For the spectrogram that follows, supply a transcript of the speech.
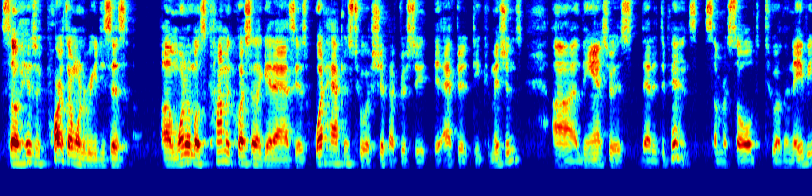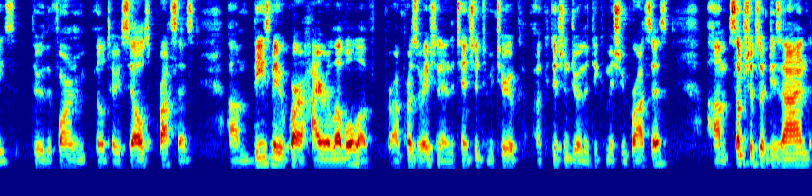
so here's a part that I want to read. He says, uh, one of the most common questions I get asked is, what happens to a ship after after it decommissions? Uh, the answer is that it depends. Some are sold to other navies through the foreign military sales process. Um, these may require a higher level of uh, preservation and attention to material uh, condition during the decommissioning process. Um, some ships are designed,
